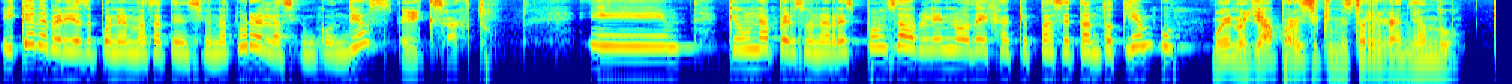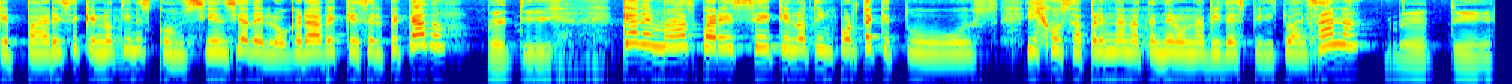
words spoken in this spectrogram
Y que deberías de poner más atención a tu relación con Dios. Exacto. Y que una persona responsable no deja que pase tanto tiempo. Bueno, ya parece que me está regañando. Que parece que no tienes conciencia de lo grave que es el pecado. Betty, Que además parece que no te importa que tus hijos aprendan a tener una vida espiritual sana. Betty.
